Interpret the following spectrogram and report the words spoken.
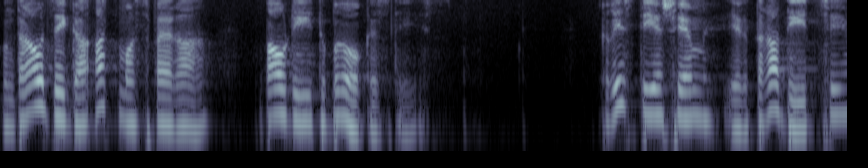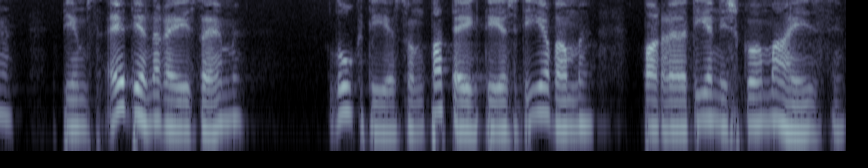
un draudzīgā atmosfērā baudītu brokastīs. Kristiešiem ir tradīcija pirms ēdienreizēm lūgties un pateikties Dievam par dienišķo maizi.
